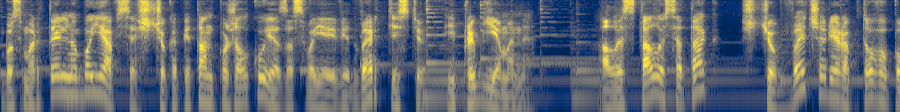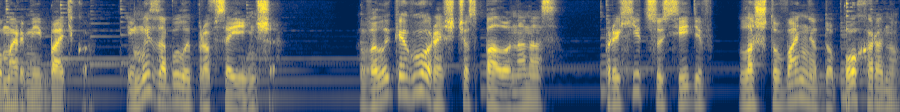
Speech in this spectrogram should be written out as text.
бо смертельно боявся, що капітан пожалкує за своєю відвертістю і приб'є мене. Але сталося так, що ввечері раптово помер мій батько, і ми забули про все інше. Велике горе, що спало на нас, прихід сусідів, лаштування до похорону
